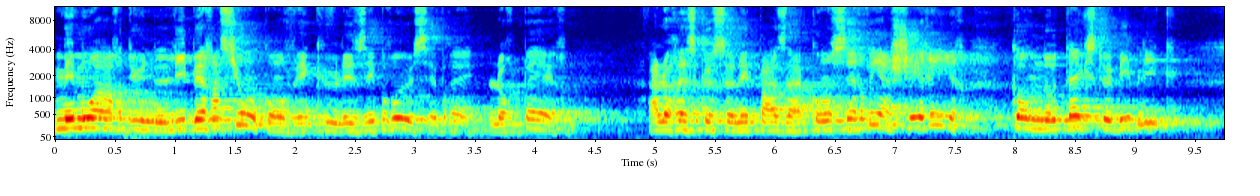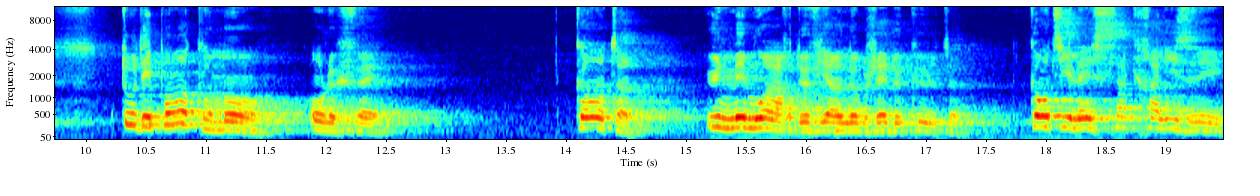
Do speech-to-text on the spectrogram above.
mémoire d'une libération qu'ont vécu les Hébreux, c'est vrai, leur père. Alors est-ce que ce n'est pas à conserver, à chérir, comme nos textes bibliques? Tout dépend comment on le fait. Quand une mémoire devient un objet de culte, quand il est sacralisé,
